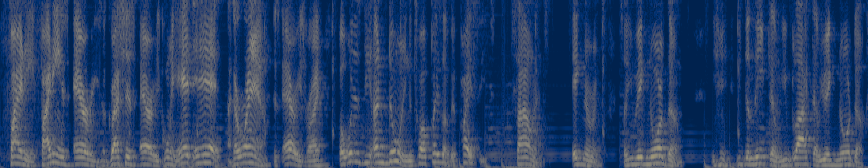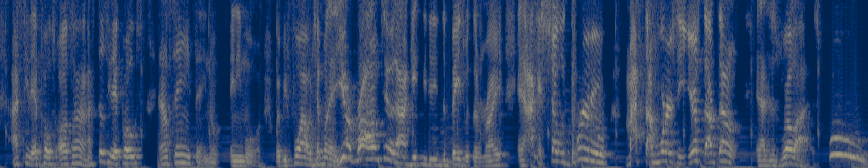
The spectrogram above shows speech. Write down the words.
Fighting. Fighting is Aries. Aggression is Aries. Going head to head like a ram is Aries, right? But what is the undoing? The 12 place of it, Pisces. Silence, ignorance. So you ignore them. You, delete them. You block them. You ignore them. I see that post all the time. I still see that post, and I don't say anything no, anymore. Where before I would jump on that, you're wrong too. I'll get the debates with them, right? And I can show and prove my stuff works and your stuff don't. And I just realized, whoo,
